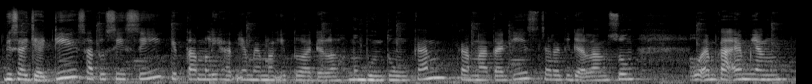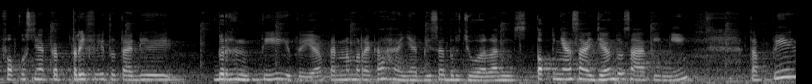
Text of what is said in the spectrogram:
Bisa jadi satu sisi kita melihatnya memang itu adalah membuntungkan karena tadi secara tidak langsung UMKM yang fokusnya ke thrift itu tadi berhenti gitu ya. Karena mereka hanya bisa berjualan stoknya saja untuk saat ini. Tapi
